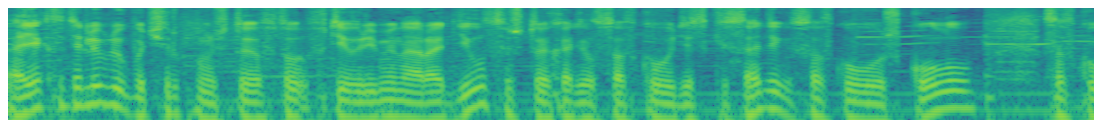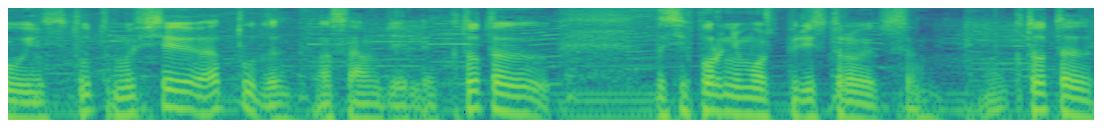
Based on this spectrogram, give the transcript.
А я, кстати, люблю подчеркнуть, что я в, то- в те времена родился, что я ходил в совковый детский садик, в совковую школу, совковый институт. Мы все оттуда, на самом деле. Кто-то до сих пор не может перестроиться. Кто-то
